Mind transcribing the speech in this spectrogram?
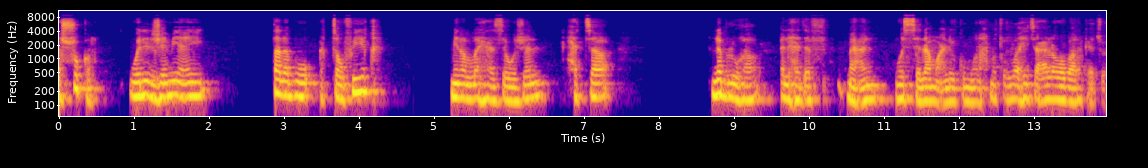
الشكر وللجميع طلب التوفيق من الله عز وجل حتى نبلغ الهدف معا والسلام عليكم ورحمة الله تعالى وبركاته.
